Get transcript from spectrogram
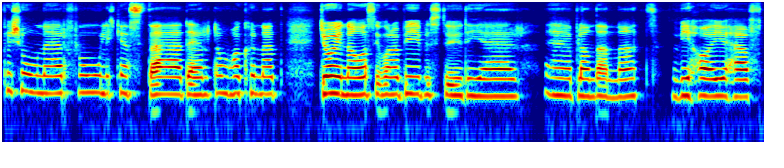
personer från olika städer. De har kunnat joina oss i våra bibelstudier eh, bland annat. Vi har ju haft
